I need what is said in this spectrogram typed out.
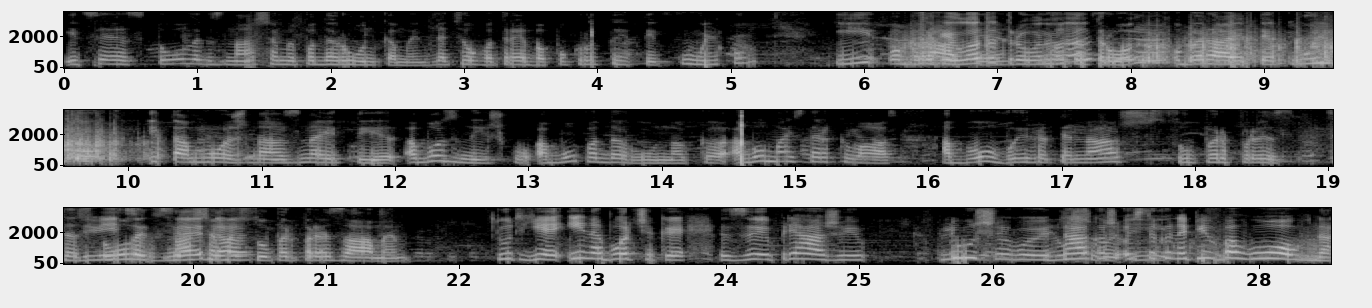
і це столик з нашими подарунками. Для цього треба покрутити кульку і обрати Такий лототрон у нас. лототрон. Обираєте кульку, і там можна знайти або знижку, або подарунок, або майстер-клас, або виграти наш суперприз. Це Дивіться, столик з це, нашими да. суперпризами. Тут є і наборчики з пряжею плюшевою, також Плюшевою ось і- така напівбавовна,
